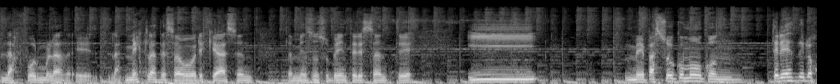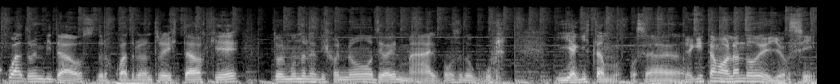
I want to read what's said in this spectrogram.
las fórmulas, eh, las mezclas de sabores que hacen también son súper interesantes. Y me pasó como con tres de los cuatro invitados, de los cuatro entrevistados, que todo el mundo les dijo, no, te va a ir mal, ¿cómo se te ocurre? Y aquí estamos, o sea... Y aquí estamos hablando de ello. Sí,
